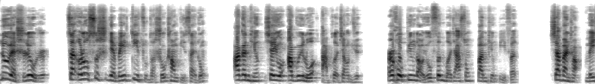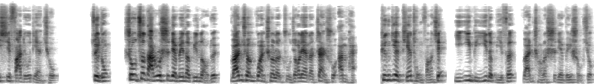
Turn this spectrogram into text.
六月十六日，在俄罗斯世界杯 D 组的首场比赛中，阿根廷先由阿圭罗打破僵局，而后冰岛由芬博加松扳平比分。下半场，梅西罚丢点球，最终首次打入世界杯的冰岛队完全贯彻了主教练的战术安排，凭借铁桶防线，以一比一的比分完成了世界杯首秀。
